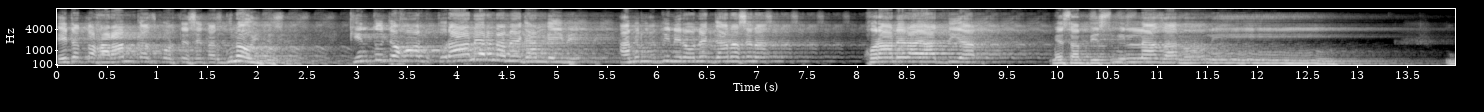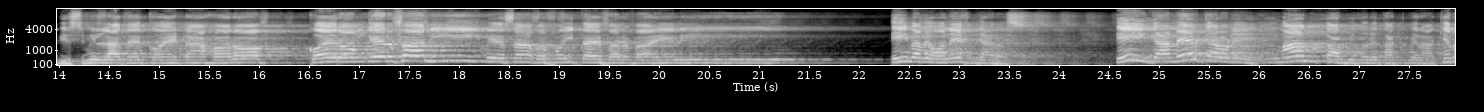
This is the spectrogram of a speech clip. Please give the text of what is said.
এটা তো হারাম কাজ করতেছে, তার গুণা হইতেছে। কিন্তু যখন কোরআনের নামে গান গাইবে, আমির উদ্দিনের অনেক গান আছে না? কোরআনের আয়াত দিয়া মেসাব বিসমিল্লা জাননি। বিসমিল্লাতে কয়টা হরফ, কয় রঙ্গের ফানি, মেসাব হইতায় পারবাইনি এইভাবে অনেক গান আছে। এই গানের কারণে ইমান তার ভিতরে থাকবে না। কেন?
